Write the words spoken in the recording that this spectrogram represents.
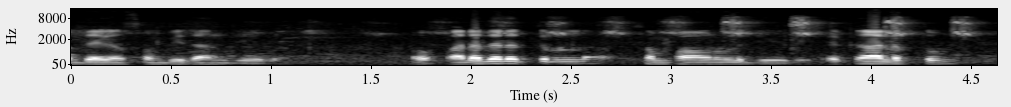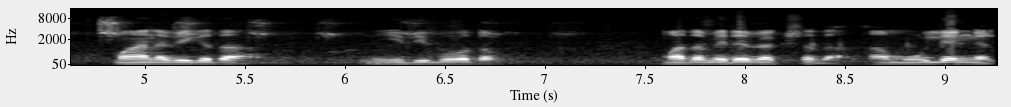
അദ്ദേഹം സംവിധാനം ചെയ്തത്. അപ്പോൾ പലതരത്തിലുള്ള സംഭാവനകൾ ചെയ്തു. എക്കാലത്തും മാനവികത നീതിബോധം മതനിരപേക്ഷത ആ മൂല്യങ്ങൾ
